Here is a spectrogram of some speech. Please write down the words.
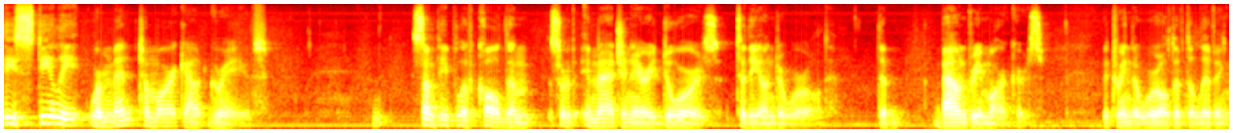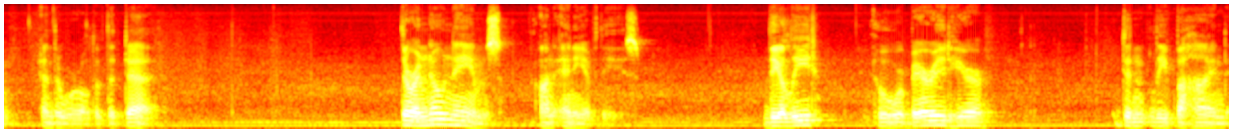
These stelae were meant to mark out graves. Some people have called them sort of imaginary doors to the underworld, the boundary markers between the world of the living and the world of the dead. There are no names on any of these. The elite who were buried here didn't leave behind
